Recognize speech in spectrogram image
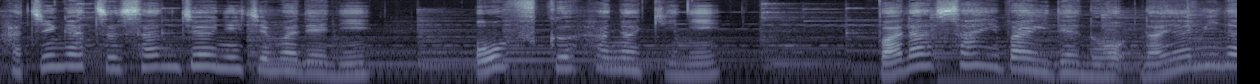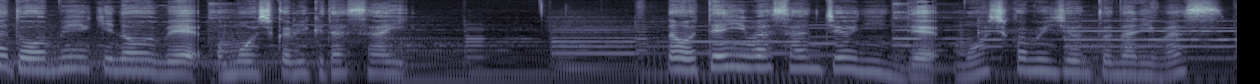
8月30日までに往復はがきにバラ栽培での悩みなどを明記の上お申し込みください。なお定員は30人で申し込み順となります。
